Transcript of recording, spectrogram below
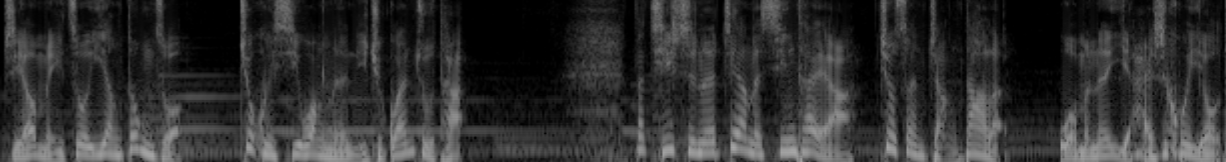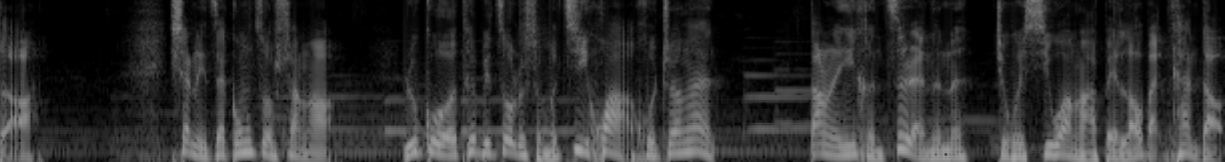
只要每做一样动作，就会希望呢，你去关注他。那其实呢，这样的心态啊，就算长大了，我们呢，也还是会有的啊。像你在工作上啊，如果特别做了什么计划或专案，当然也很自然的呢，就会希望啊，被老板看到。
